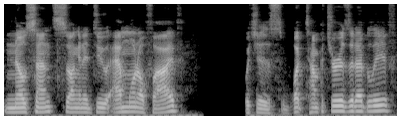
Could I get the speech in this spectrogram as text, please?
no sense. So I'm going to do M105, which is what temperature is it, I believe?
